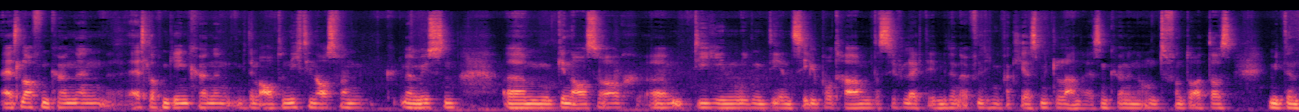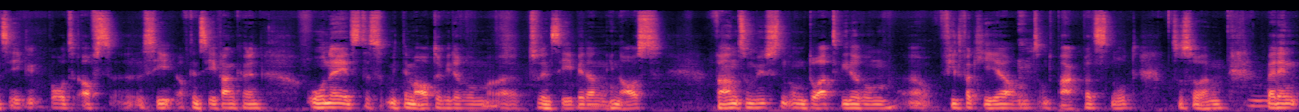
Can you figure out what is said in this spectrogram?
Eislaufen können, Eislaufen gehen können, mit dem Auto nicht hinausfahren mehr müssen. Ähm, genauso auch ähm, diejenigen, die ein Segelboot haben, dass sie vielleicht eben mit den öffentlichen Verkehrsmitteln anreisen können und von dort aus mit dem Segelboot aufs See, auf den See fahren können, ohne jetzt das mit dem Auto wiederum äh, zu den Seebädern hinausfahren zu müssen, um dort wiederum äh, viel Verkehr und, und Parkplatznot zu sorgen. Mhm. Bei den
